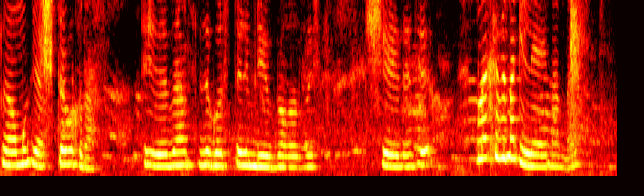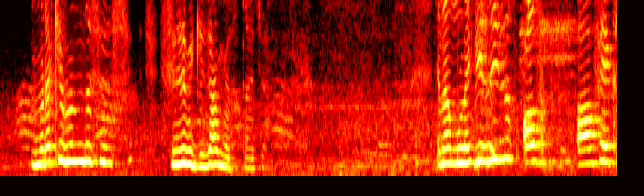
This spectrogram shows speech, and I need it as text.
travma gel. İşte bu kadar. Ee, ben size göstereyim diye bazı şeyleri. Evine geleyim hemen. Murakabını da siz, size bir gizem göstereceğim. Hemen Murat Bildiğiniz Af AFK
